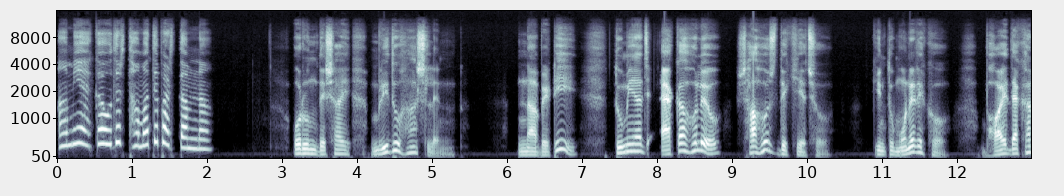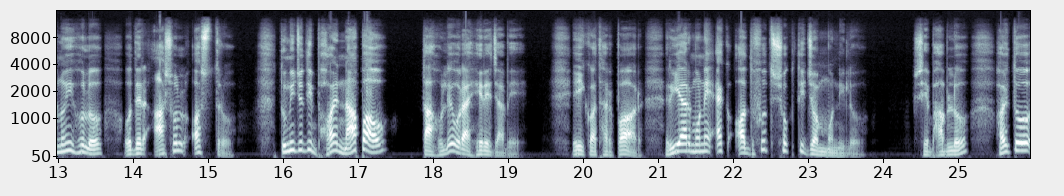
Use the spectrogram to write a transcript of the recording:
আমি একা ওদের থামাতে পারতাম না। অরুণ দেশাই মৃদু হাসলেন না বেটি তুমি আজ একা হলেও সাহস দেখিয়েছ। কিন্তু মনে রেখো ভয় দেখানোই হল ওদের আসল অস্ত্র। তুমি যদি ভয় না পাও, তাহলে ওরা হেরে যাবে। এই কথার পর রিয়ার মনে এক অদ্ভুত শক্তি জন্ম নিল। সে ভাবল, হয়তো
